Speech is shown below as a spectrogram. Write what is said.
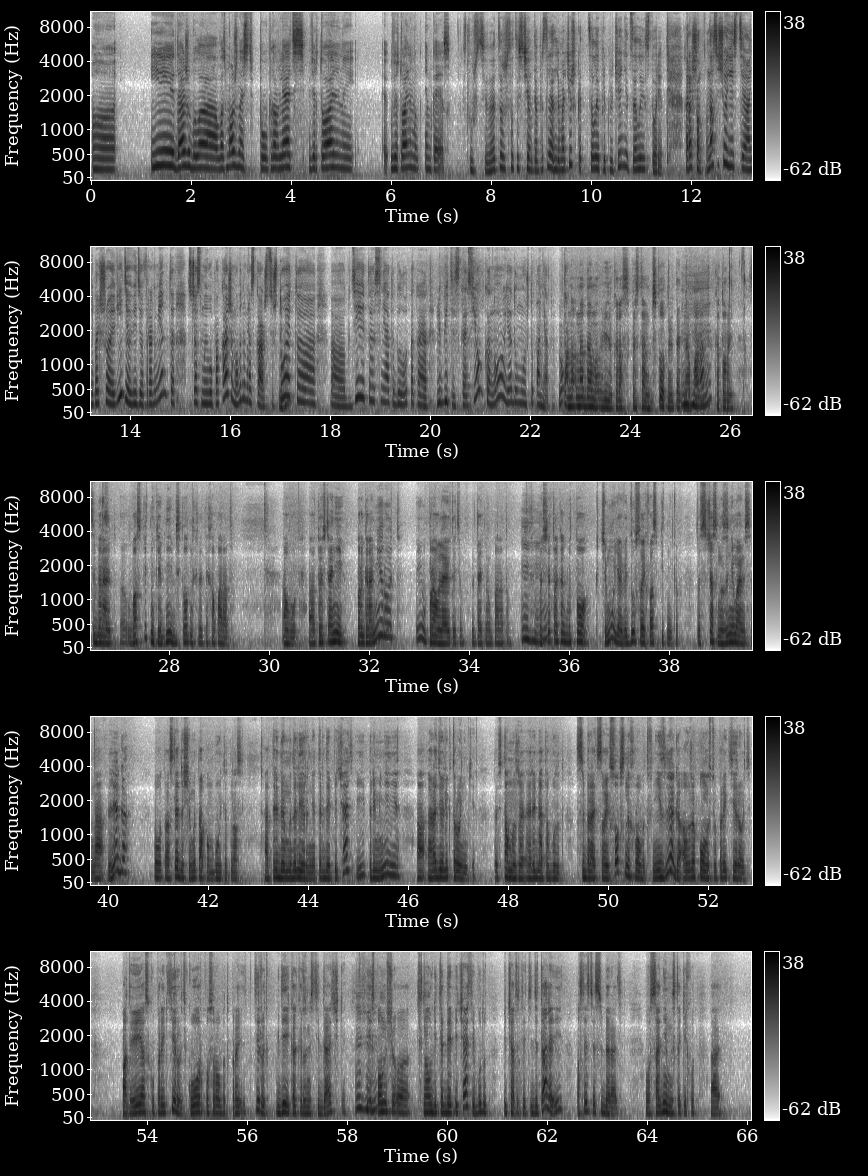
а, и даже была возможность поуправлять виртуальный, э, виртуальным МКС. Слушайте, ну это что-то с чем-то. Я представляю, для мальчишек это целое приключение, целая история. Хорошо, у нас еще есть а, небольшое видео, видеофрагмент. Сейчас мы его покажем, а вы нам расскажете, что это, а, где это снято было. Вот такая любительская съемка, но я думаю, что понятно. Ну, Так. на, на данном видео как раз представлен беспилотный летательный Мгм. аппарат, который собирают э, воспитанники в дни беспилотных летательных аппаратов. Вот. А, то есть они программируют и управляют этим летательным аппаратом. Мгм. То есть это как бы то, к чему я веду своих воспитанников. То есть сейчас мы занимаемся на Лего, вот, а следующим этапом будет у нас 3D-моделирование, 3D-печать и применение а, радиоэлектроники. То есть там уже ребята будут собирать своих собственных роботов не из Лего, а уже полностью проектировать подвеску, проектировать корпус робота, проектировать, где и как разместить датчики. Мгм. И с помощью э, технологии 3D-печати будут печатать эти детали и впоследствии собирать. Вот с одним из таких вот а,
